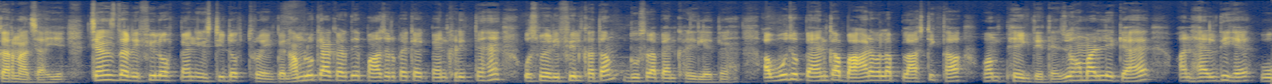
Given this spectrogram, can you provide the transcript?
करना चाहिए। Change the refill of pen instead of throwing pen हम लोग क्या करते हैं, पाँच रुपये का एक पेन खरीदते हैं, उसमें रिफिल ख़त्म, दूसरा पेन खरीद लेते हैं। अब वो जो पेन का बाहर वाला प्लास्टिक था, वो हम फेंक देते हैं। जो हमारे लिए क्या है अनहेल्दी है, वो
